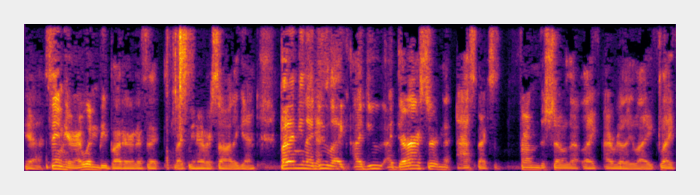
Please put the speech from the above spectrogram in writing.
yeah. Same here. I wouldn't be buttered if it like we never saw it again. But I mean, I do like I do I, there are certain aspects from the show that like I really like. Like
